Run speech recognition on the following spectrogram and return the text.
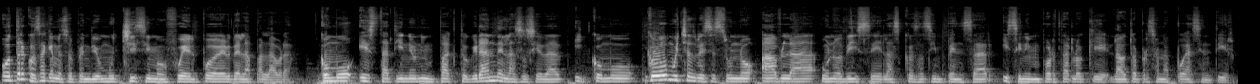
Otra cosa que me sorprendió muchísimo fue el poder de la palabra. Cómo esta tiene un impacto grande en la sociedad y cómo, cómo muchas veces uno habla, uno dice las cosas sin pensar y sin importar lo que la otra persona pueda sentir.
